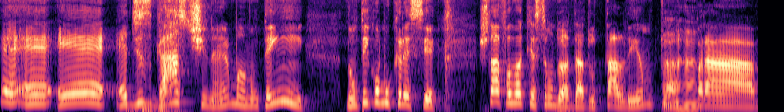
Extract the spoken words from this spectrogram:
é, é, é, é desgaste, né, irmão? Não tem, não tem como crescer. A gente tava falando a questão do, da- do talento Aham. pra,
